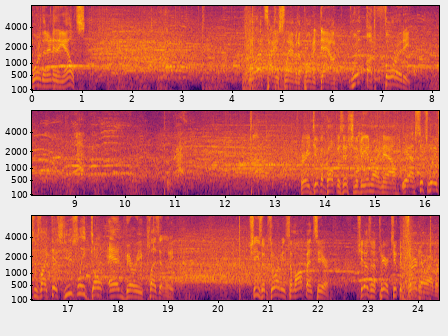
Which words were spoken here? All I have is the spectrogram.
more than anything else. Now that's how you slam an opponent down with authority. Very difficult position to be in right now. Yeah, situations like this usually don't end very pleasantly. She's absorbing some offense here. She doesn't appear too concerned, however.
